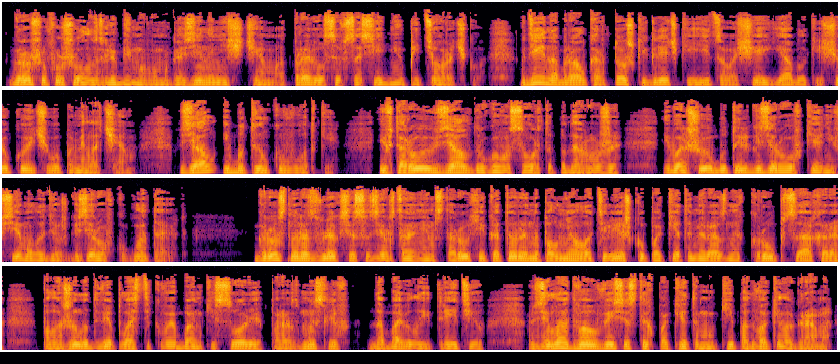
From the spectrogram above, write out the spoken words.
Грошев ушел из любимого магазина ни с чем, отправился в соседнюю пятерочку, где и набрал картошки, гречки, яиц, овощей, яблок, еще кое-чего по мелочам. Взял и бутылку водки. И вторую взял, другого сорта, подороже, и большую бутыль газировки, они все, молодежь, газировку глотают грустно развлекся созерцанием старухи, которая наполняла тележку пакетами разных круп, сахара, положила две пластиковые банки соли, поразмыслив, добавила и третью, взяла два увесистых пакета муки по два килограмма.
